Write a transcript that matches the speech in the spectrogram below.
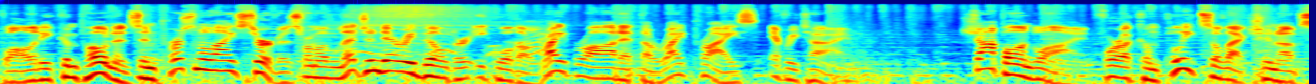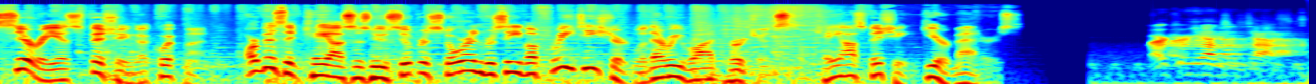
Quality components and personalized service from a legendary builder equal the right rod at the right price every time. Shop online for a complete selection of serious fishing equipment. Or visit Chaos's new superstore and receive a free t shirt with every rod purchase. Chaos Fishing, gear matters. Mercury engine test.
